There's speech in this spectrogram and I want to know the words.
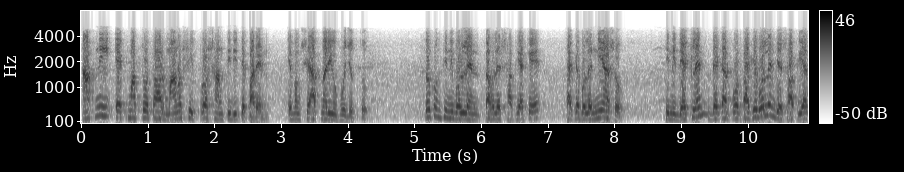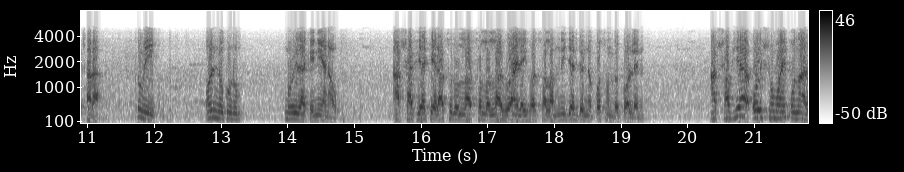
আপনি একমাত্র তার মানসিক প্রশান্তি দিতে পারেন এবং সে আপনারই উপযুক্ত। তখন তিনি বললেন, তাহলে সাফিয়াকে তাকে বললেন নিয়ে আসো। তিনি দেখলেন, দেখার পর তাকে বললেন যে, সাফিয়া ছাড়া তুমি অন্য কোনো মহিলাকে নিয়ে নাও। আর সাফিয়াকে রাসুল্লাহ সাল্লু আলাইসাল্লাম নিজের জন্য পছন্দ করলেন। আর সাফিয়া ওই সময় ওনার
